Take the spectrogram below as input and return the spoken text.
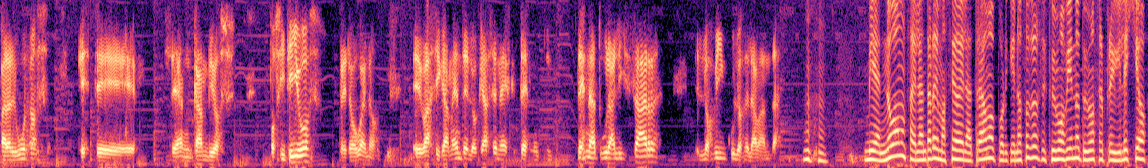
para algunos este, sean cambios positivos, pero bueno, eh, básicamente lo que hacen es desnaturalizar los vínculos de la banda. Bien, no vamos a adelantar demasiado de la trama porque nosotros estuvimos viendo, tuvimos el privilegio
